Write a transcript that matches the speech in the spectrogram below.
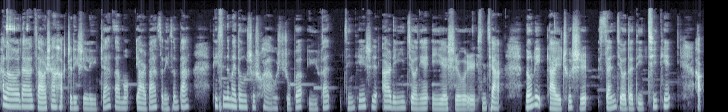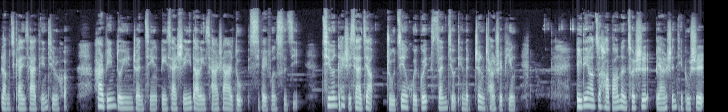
Hello，大家早上好，这里是李斋 FM 幺二八四零三八，听心的脉动，说实话，我是主播于帆。今天是二零一九年一月十五日，星期二，农历腊月初十，三九的第七天。好，让我们去看一下天气如何。哈尔滨多云转晴，零下十一到零下二十二度，西北风四级，气温开始下降，逐渐回归三九天的正常水平。一定要做好保暖措施，别让身体不适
